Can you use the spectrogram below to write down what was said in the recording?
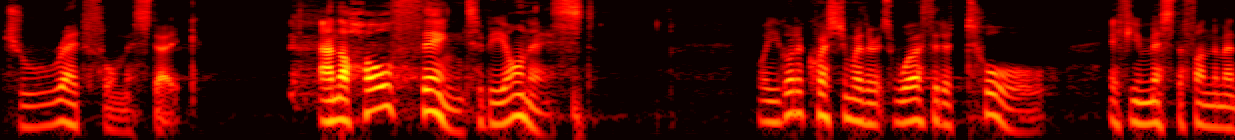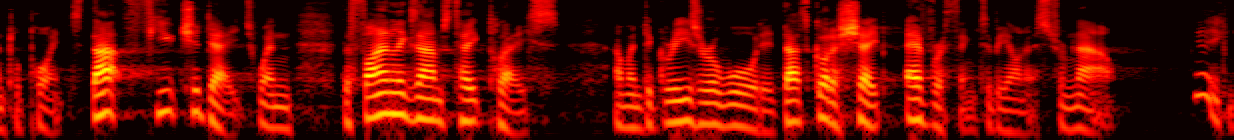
dreadful mistake. And the whole thing, to be honest, well, you've got to question whether it's worth it at all if you miss the fundamental points. That future date when the final exams take place and when degrees are awarded, that's got to shape everything, to be honest, from now. Yeah, you can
